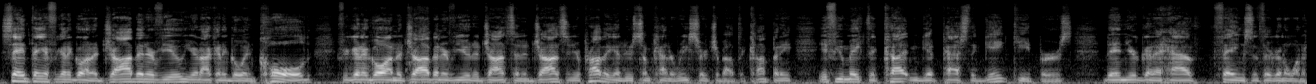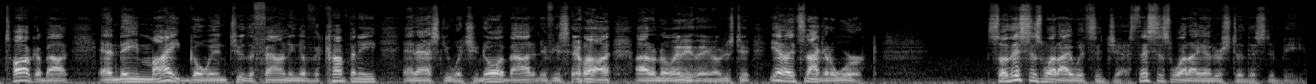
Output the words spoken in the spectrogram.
Same thing if you're going to go on a job interview. You're not going to go in cold. If you're going to go on a job interview to Johnson and Johnson, you're probably going to do some kind of research about the company. If you make the cut and get past the gatekeepers, then you're going to have things that they're going to want to talk about, and they might go into the founding of the company and ask you what you know about it. If you say, "Well, I, I don't know anything," I'm just here, you know, it's not going to work. So, this is what I would suggest. This is what I understood this to be.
